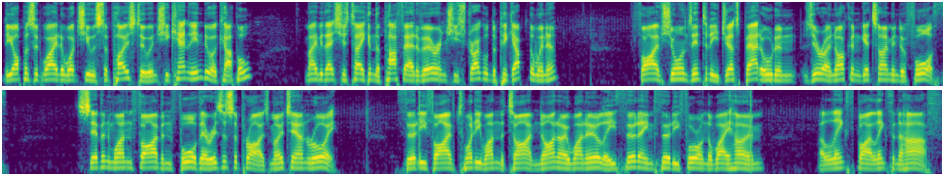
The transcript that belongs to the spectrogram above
the opposite way to what she was supposed to, and she cannoned into a couple. Maybe that's just taken the puff out of her, and she struggled to pick up the winner. Five, Sean's Entity just battled, and Zero Knockin' gets home into fourth. Seven, one, five, and four. There is a surprise. Motown Roy. 35.21 the time. 9.01 early. 13.34 on the way home. A length by a length and a half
